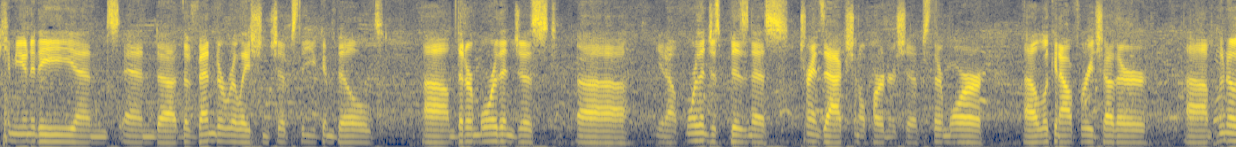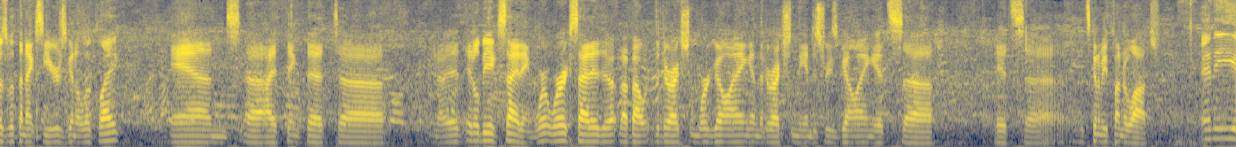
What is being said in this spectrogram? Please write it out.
community and and uh, the vendor relationships that you can build um, that are more than just uh, you know more than just business transactional partnerships. They're more uh, looking out for each other. Um, who knows what the next year is going to look like? And uh, I think that uh, you know it, will be exciting. We're, we're excited about the direction we're going and the direction the industry is going. It's uh, it's uh, it's going to be fun to watch. Any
